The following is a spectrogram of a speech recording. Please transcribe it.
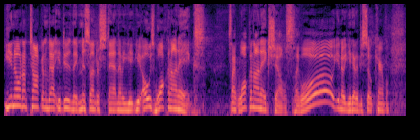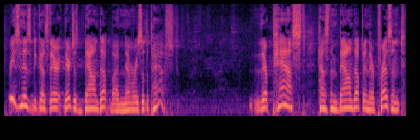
You know what I'm talking about? You do, they misunderstand. I mean, you, you're always walking on eggs. It's like walking on eggshells. It's like, whoa, you know, you got to be so careful. The reason is because they're, they're just bound up by memories of the past. Their past has them bound up in their present,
